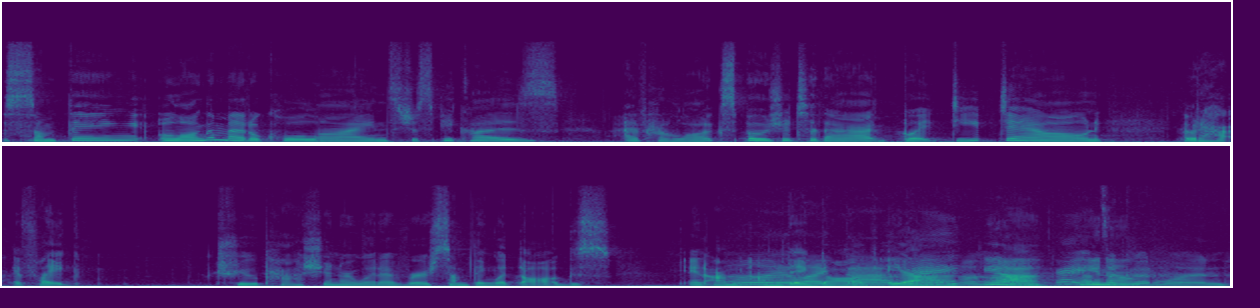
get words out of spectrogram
something along the medical lines, just because I've had a lot of exposure to that. But deep down, it would have if like true passion or whatever, something with dogs. And I'm, Oh, I'm big like dog. that. Yeah, Uh-huh. yeah. Great. You That's know, a good one.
